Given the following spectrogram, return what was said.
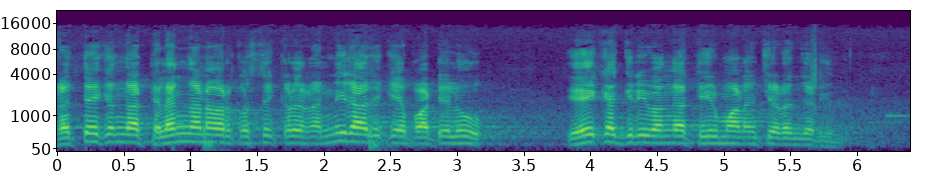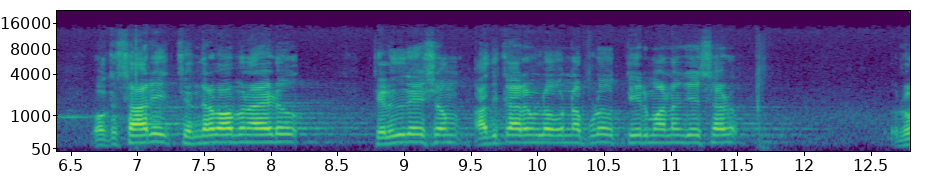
ప్రత్యేకంగా తెలంగాణ వరకు వస్తే ఇక్కడ ఉన్న అన్ని రాజకీయ పార్టీలు ఏకగ్రీవంగా తీర్మానం చేయడం జరిగింది. ఒకసారి చంద్రబాబు నాయుడు తెలుగుదేశం అధికారంలో ఉన్నప్పుడు తీర్మానం చేశాడు. రెండు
